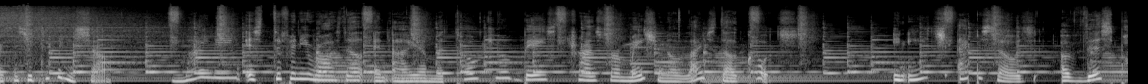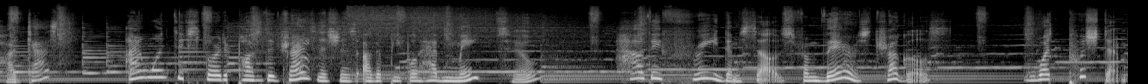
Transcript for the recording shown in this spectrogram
Breakfast with Tiffany show. My name is Tiffany Rosdell and I am a Tokyo-based transformational lifestyle coach. In each episode of this podcast, I want to explore the positive transitions other people have made to how they freed themselves from their struggles, what pushed them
